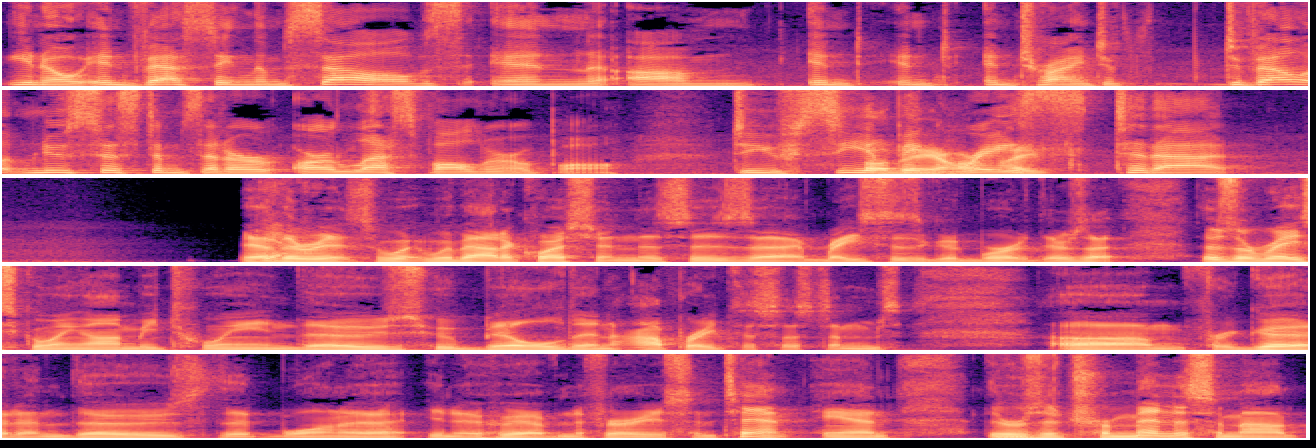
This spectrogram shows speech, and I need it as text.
you know, investing themselves in um, in, in in trying to develop new systems that are are less vulnerable. Do you see a oh, big race I, to that? Yeah, yeah, there is, w- without a question. This is uh, race is a good word. There's a there's a race going on between those who build and operate the systems um, for good and those that want to, you know, who have nefarious intent. And there's a tremendous amount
